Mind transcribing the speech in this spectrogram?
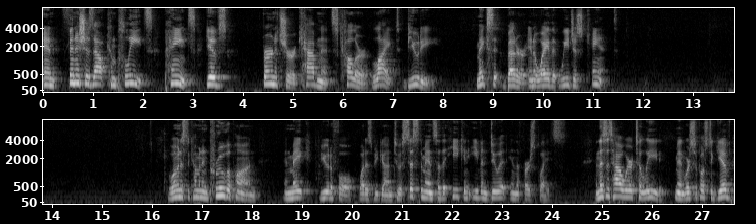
and finishes out, completes, paints, gives furniture, cabinets, color, light, beauty, makes it better in a way that we just can't. The woman is to come and improve upon and make beautiful what has begun, to assist the man so that he can even do it in the first place. And this is how we're to lead men. We're supposed to give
